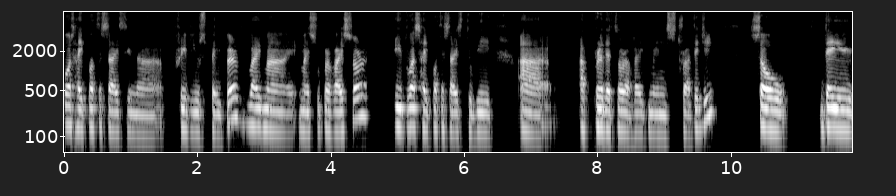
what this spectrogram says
was hypothesized in a previous paper by my, my supervisor. It was hypothesized to be a, a predator abatement strategy. So they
